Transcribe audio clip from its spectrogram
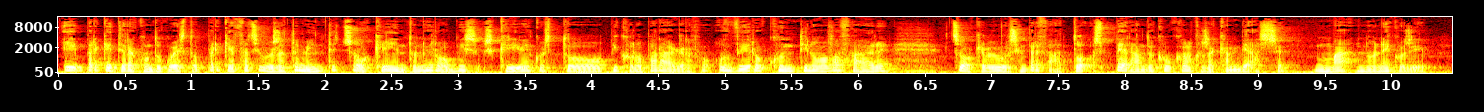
E perché ti racconto questo? Perché facevo esattamente ciò che Anthony Robbins scrive in questo piccolo paragrafo, ovvero continuavo a fare ciò che avevo sempre fatto sperando che qualcosa cambiasse, ma non è così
